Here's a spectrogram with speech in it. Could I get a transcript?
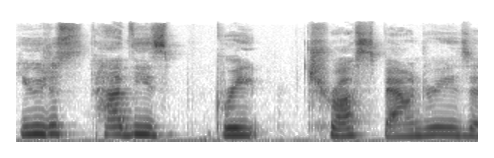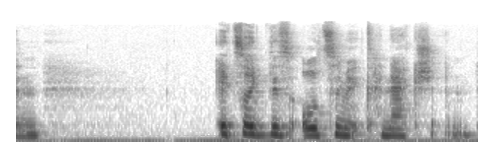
you just have these great trust boundaries and it's like this ultimate connection.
